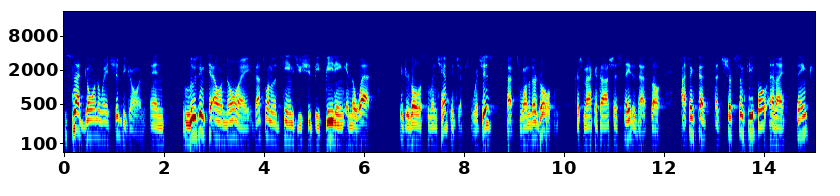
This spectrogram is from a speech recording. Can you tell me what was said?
it's not going the way it should be going." And losing to Illinois, that's one of the teams you should be beating in the West if your goal is to win championships, which is that's one of their goals. Chris McIntosh has stated that. So I think that that shook some people, and I think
